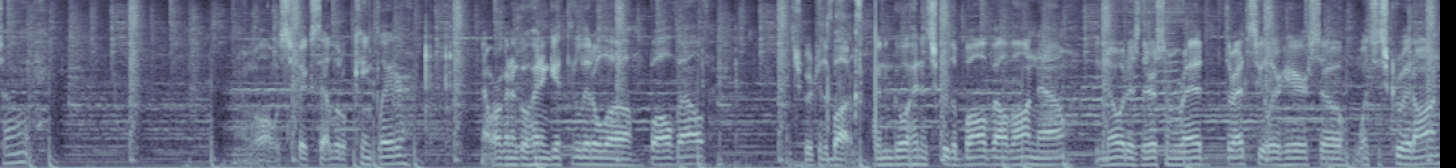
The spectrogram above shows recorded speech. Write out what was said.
tight. And we'll always fix that little kink later. Now we're gonna go ahead and get the little uh, ball valve. It's screw it to the bottom. I'm gonna go ahead and screw the ball valve on now. You notice there's some red thread sealer here, so once you screw it on,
